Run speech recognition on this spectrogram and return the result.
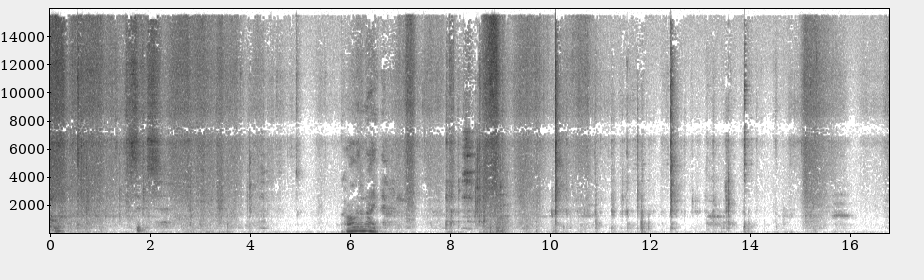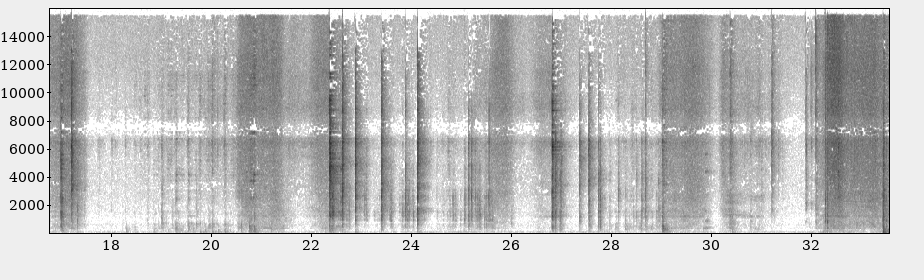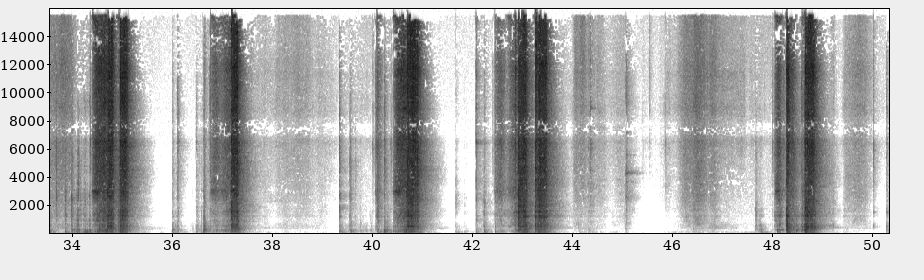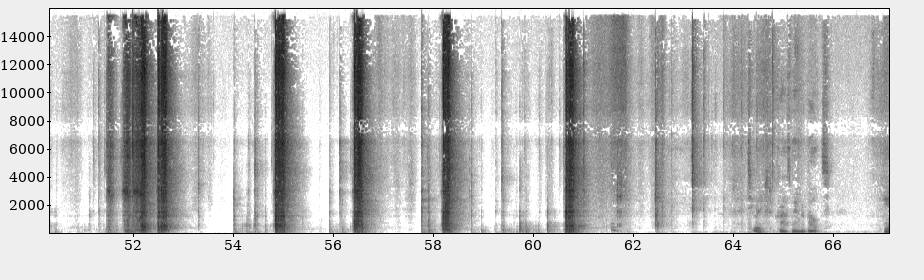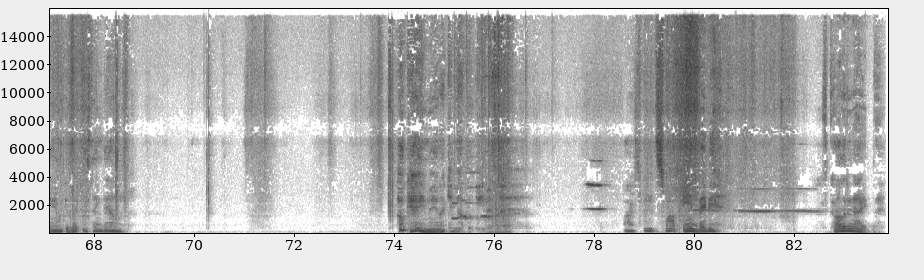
Oh. Six. Call it a night. two extra crossmember bolts. And we can let this thing down. Okay, man, I cannot believe it. Five speed swap in, baby. Let's call it a night.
